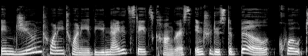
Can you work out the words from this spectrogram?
In June 2020, the United States Congress introduced a bill, quote,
